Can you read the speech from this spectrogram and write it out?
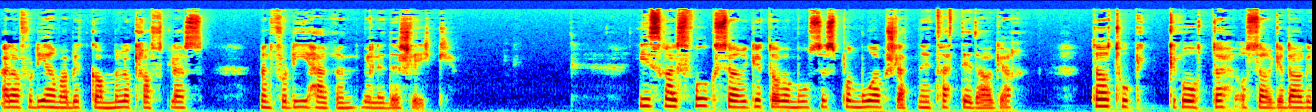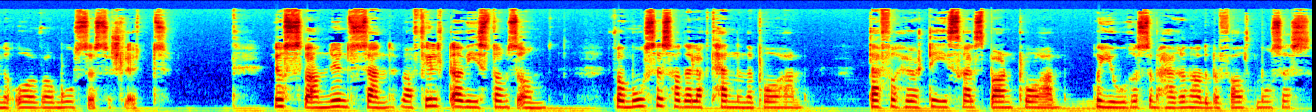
eller fordi han var blitt gammel og kraftløs, men fordi Herren ville det slik. Israels folk sørget over Moses på Moabslettene i 30 dager. Da tok gråte- og sørgedagene over Moses slutt. Josva, Nuns sønn, var fylt av visdomsånd, for Moses hadde lagt hendene på ham. Derfor hørte Israels barn på ham og gjorde som Herren hadde befalt Moses.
